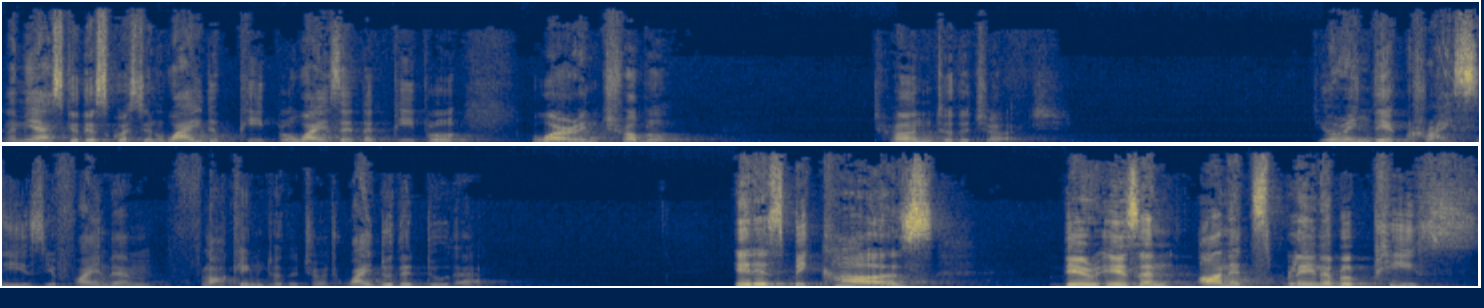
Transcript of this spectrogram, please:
Let me ask you this question Why do people, why is it that people who are in trouble turn to the church? During their crises, you find them flocking to the church. Why do they do that? It is because there is an unexplainable peace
